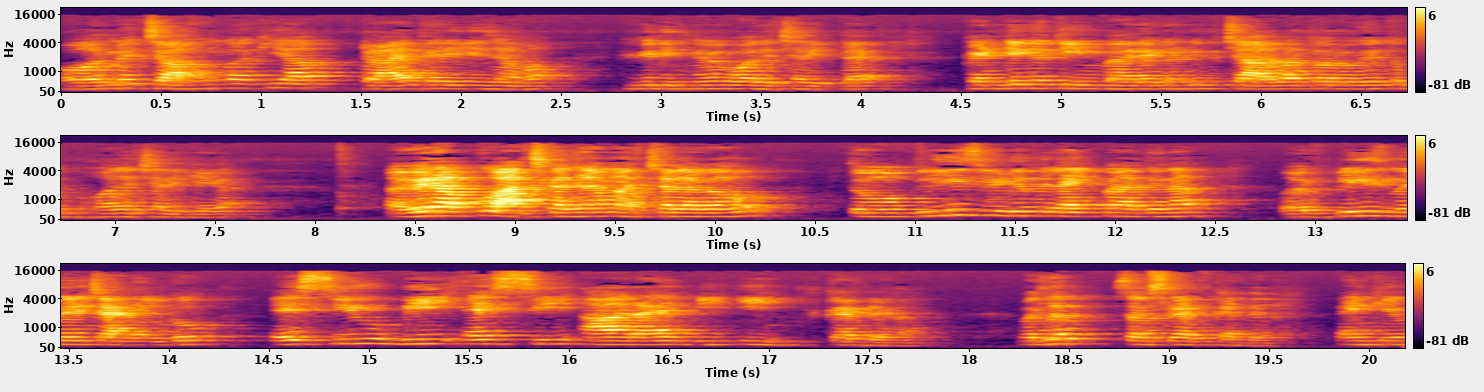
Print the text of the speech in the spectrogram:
और मैं चाहूँगा कि आप ट्राई करिए जामा, क्योंकि दिखने में बहुत अच्छा दिखता है। कंटिन्यू तीन बार या कंटिन्यू चार बार करोगे तो बहुत अच्छा दिखेगा। अगर आपको आज का जामा अच्छा लगा हो तो प्लीज़ वीडियो पे लाइक मार देना और प्लीज़ मेरे चैनल को S U B S C R I B E कर देना। मतलब सब्सक्राइब कर देना। थैंक यू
